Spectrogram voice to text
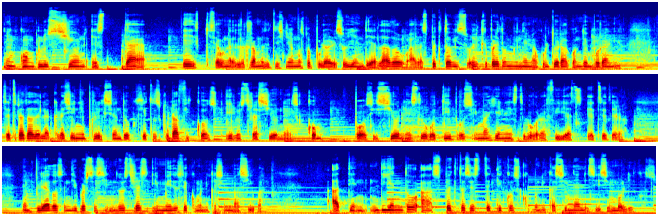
En conclusión, esta es quizá una de las ramas de diseño más populares hoy en día dado al aspecto visual que predomina en la cultura contemporánea. Se trata de la creación y proyección de objetos gráficos, ilustraciones, composiciones, logotipos, imágenes, tipografías, etc empleados en diversas industrias y medios de comunicación masiva, atendiendo a aspectos estéticos, comunicacionales y simbólicos.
